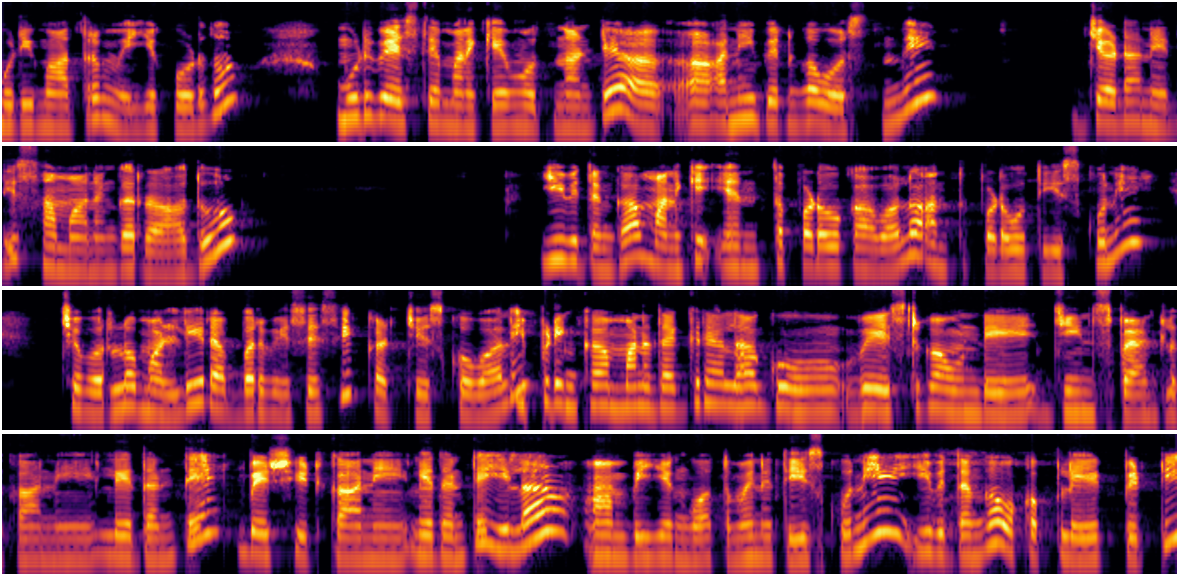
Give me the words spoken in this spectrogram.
ముడి మాత్రం వేయకూడదు. ముడి వేస్తే మనకేమవుతుందంటే అనీవెన్గా వస్తుంది. జడ అనేది సమానంగా రాదు. ఈ విధంగా మనకి ఎంత పొడవు కావాలో అంత పొడవు తీసుకుని చివరిలో మళ్ళీ రబ్బర్ వేసేసి కట్ చేసుకోవాలి. ఇప్పుడు ఇంకా మన దగ్గర ఎలాగో వేస్ట్గా ఉండే జీన్స్ ప్యాంట్లు కానీ లేదంటే బెడ్షీట్ కానీ లేదంటే ఇలా బియ్యం గోతమైన తీసుకొని ఈ విధంగా ఒక ప్లేట్ పెట్టి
